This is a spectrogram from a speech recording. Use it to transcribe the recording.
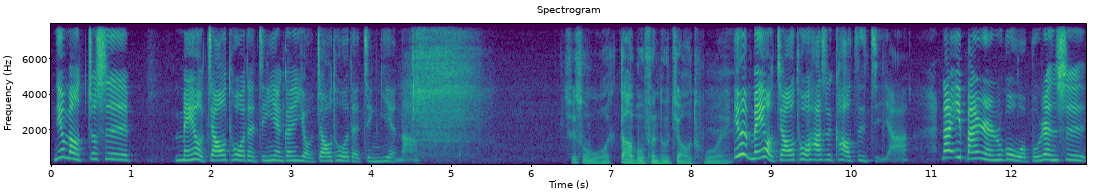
你有没有就是没有交托的经验跟有交托的经验呐、其实我大部分都交托、欸，因为没有交托，他是靠自己啊。那一般人如果我不认识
